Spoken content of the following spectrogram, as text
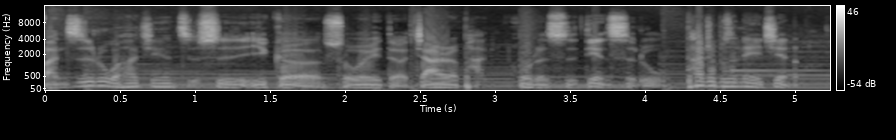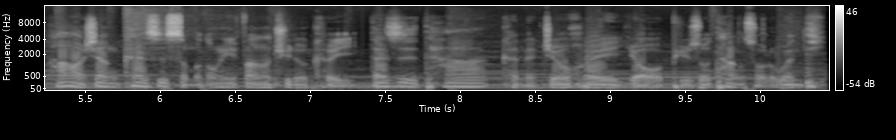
反之，如果它今天只是一个所谓的加热盘或者是电磁炉，它就不是内建了。它好像看似什么东西放上去都可以，但是它可能就会有，比如说烫手的问题，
